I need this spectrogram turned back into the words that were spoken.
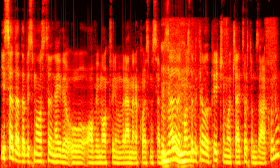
I sada da bismo ostali negde u ovim okvirima vremena koje smo sebi mm -hmm. zadali, možda bi trebalo da pričamo o četvrtom zakonu,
